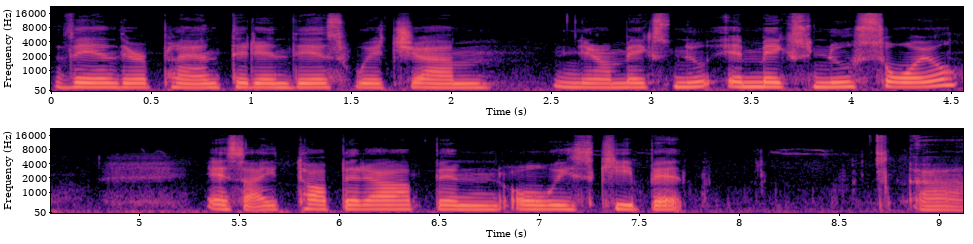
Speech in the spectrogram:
then they're planted in this which um, you know makes new it makes new soil as I top it up and always keep it uh,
